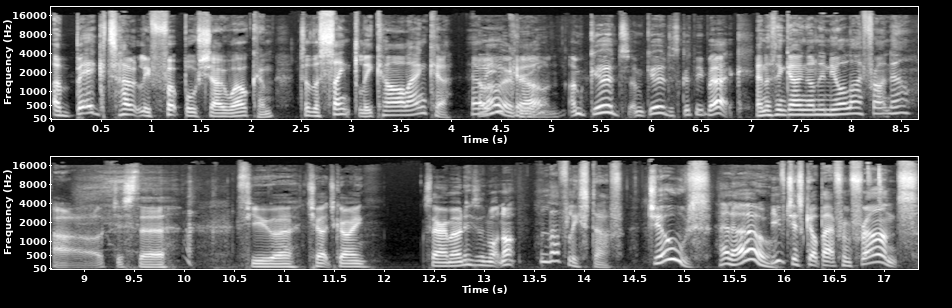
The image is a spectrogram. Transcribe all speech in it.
A big, totally football show welcome to the saintly Carl Anka. How Hello, are you, Carl? everyone. I'm good. I'm good. It's good to be back. Anything going on in your life right now? Oh, just a few uh, church-going ceremonies and whatnot. Lovely stuff. Jules, Hello. you've just got back from France.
